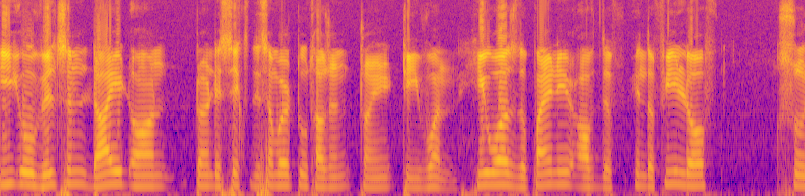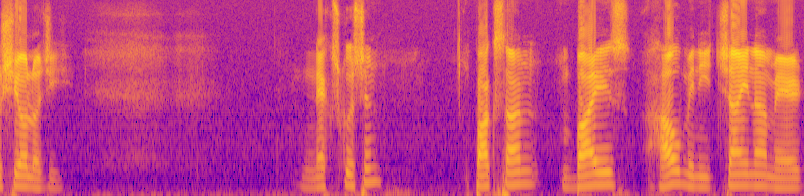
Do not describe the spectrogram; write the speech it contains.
E.O. Wilson died on 26 December 2021. He was the pioneer of the in the field of sociology. Next question Pakistan buys how many China made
